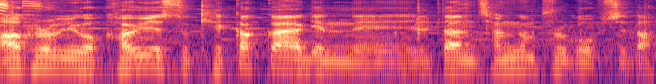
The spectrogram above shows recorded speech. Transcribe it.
아 그럼 이거 가위의 수 개 깎아야겠네. 일단 잠금 풀고 옵시다.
